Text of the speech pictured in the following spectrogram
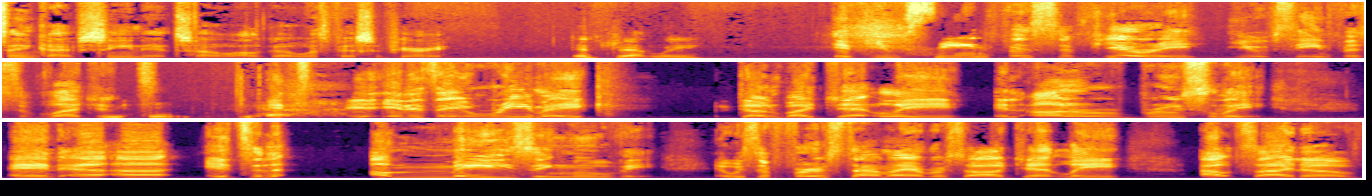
think I've seen it, so I'll go with Fist of Fury. It's Jet Li. if you've seen Fist of Fury, you've seen Fist of Legend. It's, it, it is a remake done by Jet Li in honor of Bruce Lee, and uh, uh, it's an amazing movie. It was the first time I ever saw Jet Li outside of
